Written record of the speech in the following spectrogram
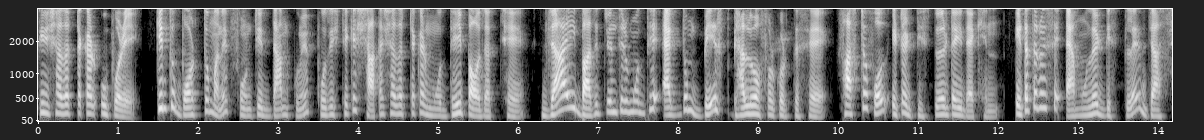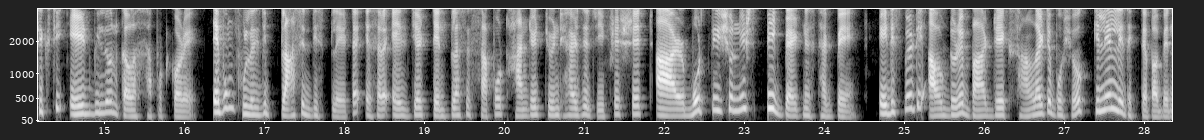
তিরিশ হাজার টাকার উপরে। কিন্তু বর্তমানে ফোনটির দাম কমে পঁচিশ থেকে সাতাশ হাজার টাকার মধ্যেই পাওয়া যাচ্ছে। যা এই বাজেট রেঞ্জের মধ্যে একদম বেস্ট ভ্যালু অফার করতেছে। ফার্স্ট অফ অল এটার ডিসপ্লেটাই দেখেন। এটাতে রয়েছে অ্যামোলেড ডিসপ্লে যা sixty eight billion colour support করে। এবং ফুল এইচডি প্লাসের ডিসপ্লে এটা এছাড়া এইচডিআর টেন প্লাসের সাপোর্ট হান্ড্রেড টোয়েন্টি হার্জের রিফ্রেশ রেট আর বত্রিশশো নিটস পিক ব্রাইটনেস থাকবে। এই ডিসপ্লেটি আউটডোরে বা ডিরেক্ট সানলাইটে বসেও ক্লিয়ারলি দেখতে পাবেন।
